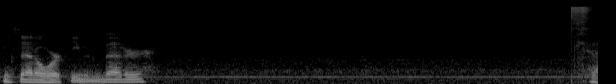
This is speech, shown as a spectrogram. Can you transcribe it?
I think that'll work even better. Okay.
